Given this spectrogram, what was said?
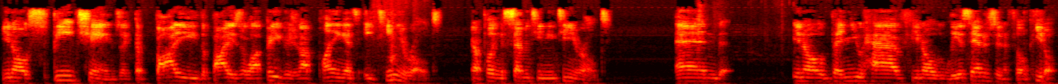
you know, speed change. Like the body, the bodies are a lot bigger because you're not playing against 18 year olds. You're not playing against 17, 18 year olds. And, you know, then you have, you know, Lias Andersson and Filipino.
